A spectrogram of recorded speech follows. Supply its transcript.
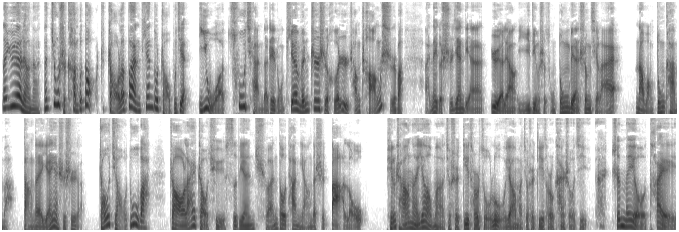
那月亮呢？那就是看不到。这找了半天都找不见。以我粗浅的这种天文知识和日常常识吧，哎，那个时间点，月亮一定是从东边升起来。那往东看吧，挡得严严实实的。找角度吧，找来找去，四边全都他娘的是大楼。平常呢，要么就是低头走路，要么就是低头看手机。真没有太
